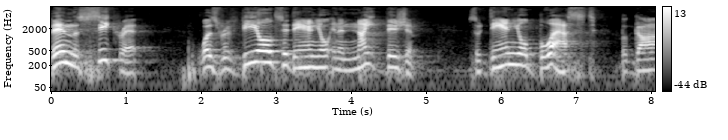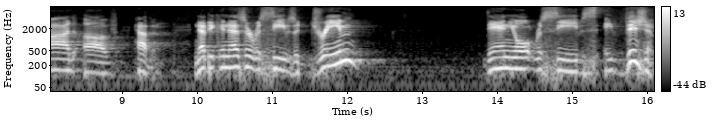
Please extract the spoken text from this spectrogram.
Then the secret was revealed to Daniel in a night vision. So Daniel blessed the God of heaven. Nebuchadnezzar receives a dream. Daniel receives a vision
